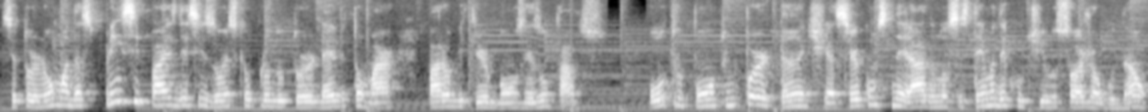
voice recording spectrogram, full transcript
se tornou uma das principais decisões que o produtor deve tomar para obter bons resultados. Outro ponto importante a ser considerado no sistema de cultivo soja-algodão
